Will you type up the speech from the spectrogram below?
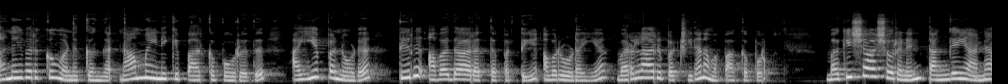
அனைவருக்கும் வணக்கங்க. நாம் இன்னைக்கு பார்க்க போகிறது ஐயப்பனோட திரு அவதாரத்தை பற்றியும் அவருடைய வரலாறு பற்றி தான் நம்ம பார்க்க போகிறோம் மகிஷாசுரனின் தங்கையான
